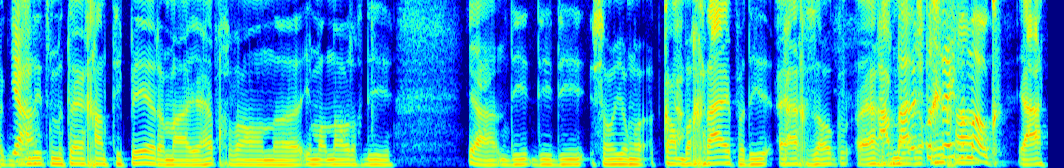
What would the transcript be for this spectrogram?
Ik Ja. wil niet meteen gaan typeren, maar je hebt gewoon eh, iemand nodig die, ja, die, die, die zo'n jongen kan begrijpen. Die ergens ook ergens Maar Buis begreep hem ook. Ja,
